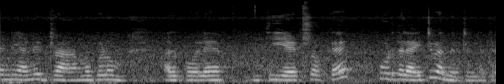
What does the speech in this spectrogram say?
തന്നെയാണ് ഡ്രാമകളും അതുപോലെ തിയേറ്ററൊക്കെ കൂടുതലായിട്ട് വന്നിട്ടുള്ളത്.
